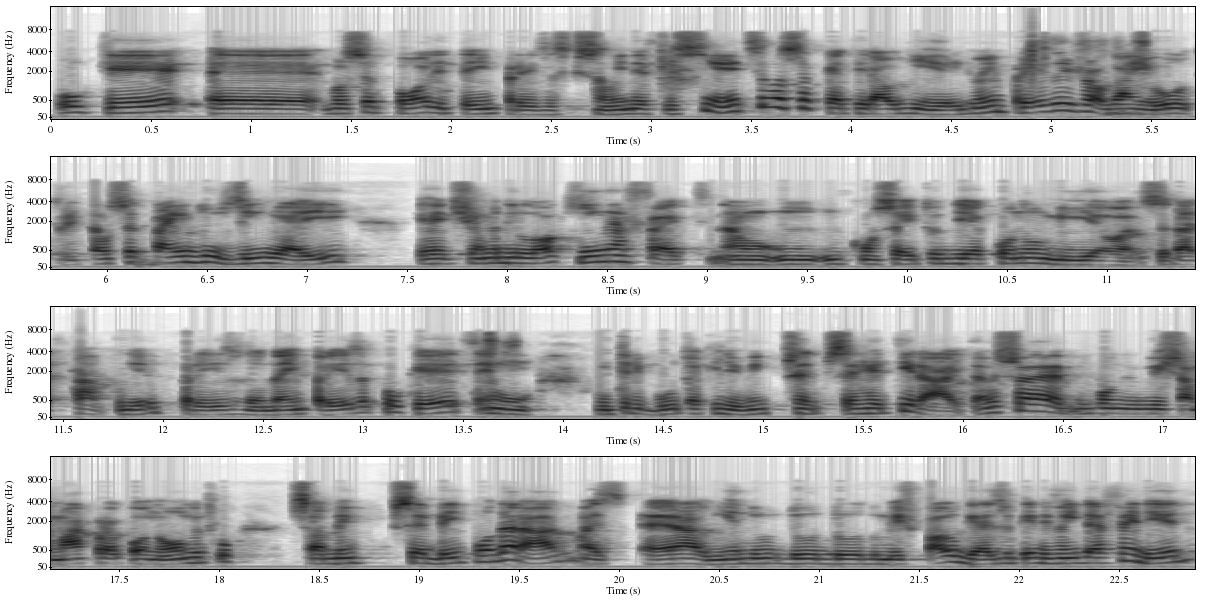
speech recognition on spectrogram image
porque é, você pode ter empresas que são ineficientes se você quer tirar o dinheiro de uma empresa e jogar em outra. Então você está induzindo aí que a gente chama de lock-in effect, né? um, um, conceito de economia. Você vai com dinheiro preso dentro da empresa porque tem um, um tributo aqui de 20% para você retirar. Então, isso é, do ponto de vista macroeconômico, precisa bem, ser bem ponderado, mas é a linha do, do, do, do ministro Paulo Guedes, o que ele vem defendendo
